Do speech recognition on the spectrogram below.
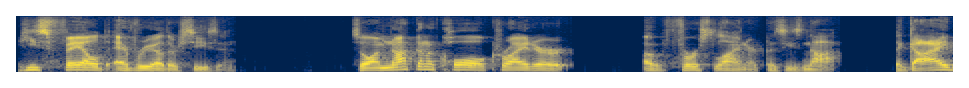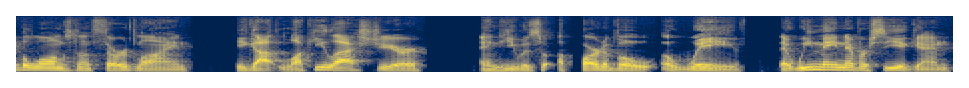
He's failed every other season. So I'm not going to call Kreider a first liner because he's not. The guy belongs on the third line. He got lucky last year and he was a part of a, a wave that we may never see again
